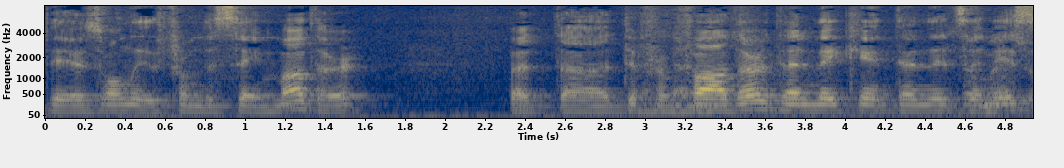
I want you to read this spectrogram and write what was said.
there's only from the same mother, but uh, different Then- father. Then they can't. Then it's It's an is.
